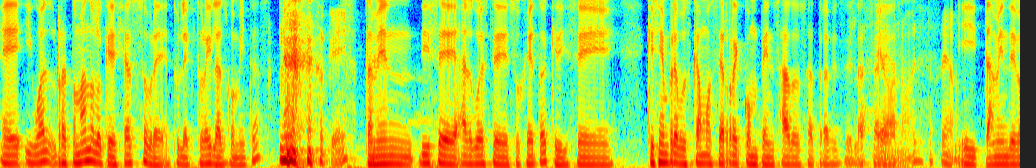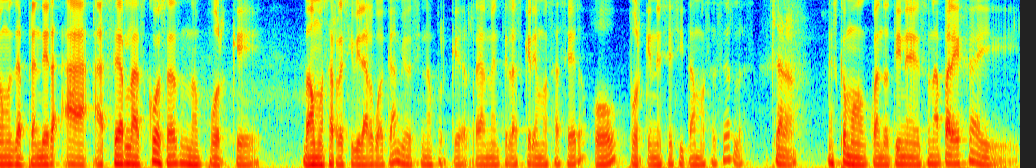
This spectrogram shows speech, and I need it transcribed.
Eh, igual, retomando lo que decías sobre tu lectura y las gomitas, también dice algo este sujeto que dice que siempre buscamos ser recompensados a través de las Está feo, tareas. ¿no? Eso está feo. Y también debemos de aprender a hacer las cosas no porque vamos a recibir algo a cambio, sino porque realmente las queremos hacer o porque necesitamos hacerlas. Claro. Es como cuando tienes una pareja y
